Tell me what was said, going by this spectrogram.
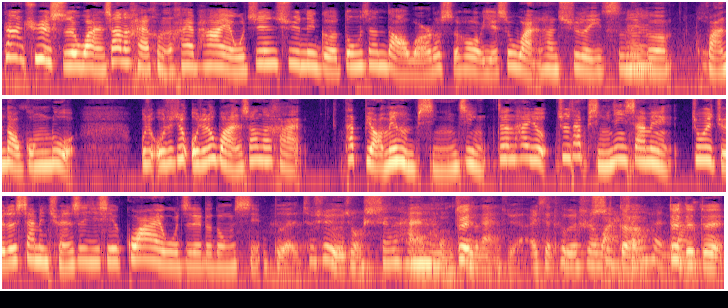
但是确实晚上的海很害怕耶。我之前去那个东山岛玩的时候，也是晚上去了一次那个环岛公路。我就我就觉得我觉得晚上的海，它表面很平静，但是它有就是它平静下面就会觉得下面全是一些怪物之类的东西。对，就是有一种深海恐惧的感觉，而且特别是晚上很大对对对，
